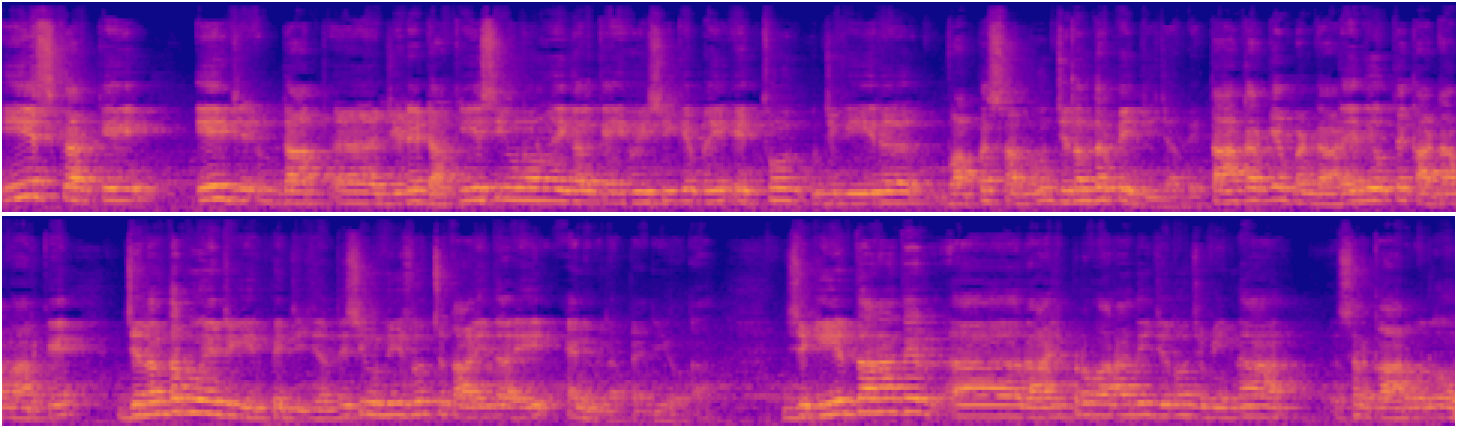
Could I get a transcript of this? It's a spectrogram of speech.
ਇਸ ਕਰਕੇ ਇਹ ਜ- ਡਾ- ਜਿਹੜੇ ਡਾਕੀਏ ਸੀ, ਉਹਨਾਂ ਨੂੰ ਇਹ ਗੱਲ ਕਹੀ ਹੋਈ ਸੀ ਕਿ ਭਈ ਇੱਥੋਂ ਜਗੀਰ ਵਾਪਸ ਸਾਨੂੰ ਜਲੰਧਰ ਭੇਜੀ ਜਾਵੇ। ਤਾਂ ਕਰਕੇ ਬੰਡਾਲੇ ਦੇ ਉੱਤੇ ਕਾਟਾ ਮਾਰ ਕੇ ਜਲੰਧਰ ਨੂੰ ਇਹ ਜਗੀਰ ਭੇਜੀ ਜਾਂਦੀ ਸੀ। 1944 ਦਾ ਇਹ ਐਨਵਲਪ ਹੈ ਜੀ। ਜਗੀਰਦਾਰਾਂ ਤੇ ਰਾਜ ਪਰਿਵਾਰਾਂ ਦੀ ਜਦੋਂ ਜ਼ਮੀਨਾਂ ਸਰਕਾਰ ਵੱਲੋਂ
